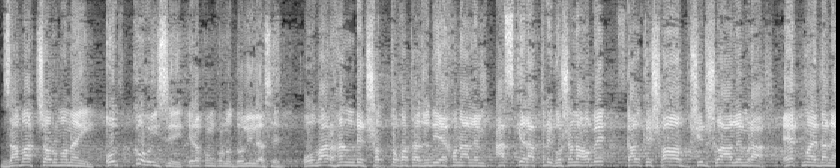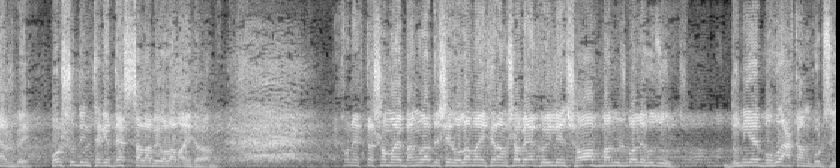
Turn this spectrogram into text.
জামাত চর্ম নাই ঐক্য হইছে, এরকম কোন দলিল আছে? ওভার হান্ড্রেড সত্য কথা যদি এখন আলেম আজকে রাত্রে ঘোষণা হবে, কালকে সব শীর্ষ আলেমরা এক ময়দানে আসবে। পরশু দিন থেকে দেশ চালাবে ওলামায় কেরাম। এখন একটা সময় বাংলাদেশের ওলামায় কেরাম সব এক হইলে সব মানুষ বলে, হুজুর, দুনিয়ায় বহু আকাম করছি,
